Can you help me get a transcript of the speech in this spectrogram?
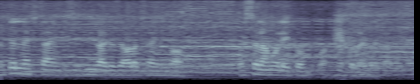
अंटिल नेक्स्ट टाइम किसी भी राजा से अलग साइनिंग ऑफ़ असल वरहमल वर्क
